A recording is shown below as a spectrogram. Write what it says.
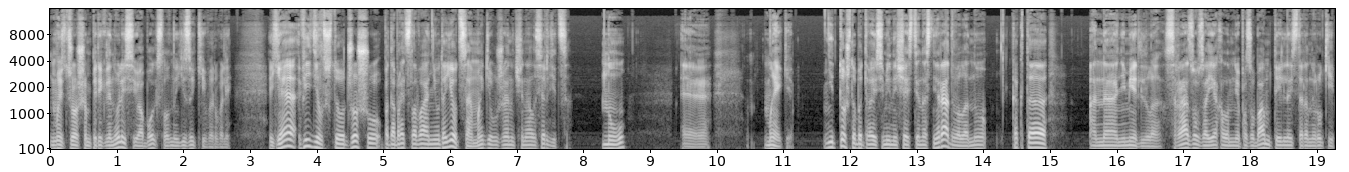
Мы с Джошем переглянулись, и у обоих словно языки вырвали. Я видел, что Джошу подобрать слова не удается, а Мэгги уже начинала сердиться. «Ну?» э Мэгги, не то чтобы твое семейное счастье нас не радовало, но как-то...» Она немедлила, сразу заехала мне по зубам тыльной стороны руки.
